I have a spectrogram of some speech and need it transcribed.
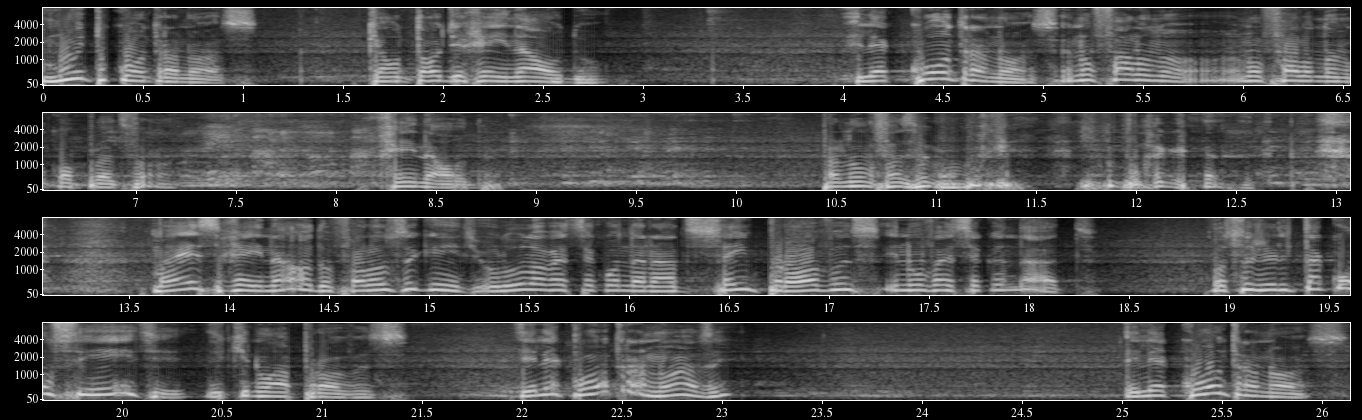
Muito contra nós. Que é um tal de Reinaldo. Ele é contra nós. Eu não falo, no, eu não falo o nome completo. Falo. Reinaldo. Para não fazer propaganda. Mas esse Reinaldo falou o seguinte: o Lula vai ser condenado sem provas e não vai ser candidato. Ou seja, ele está consciente de que não há provas. Ele é contra nós, hein? Ele é contra nós,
